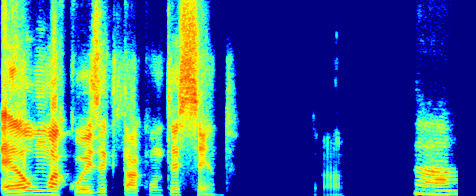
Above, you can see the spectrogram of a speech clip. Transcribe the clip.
é uma coisa que está acontecendo. Tá? Tá.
